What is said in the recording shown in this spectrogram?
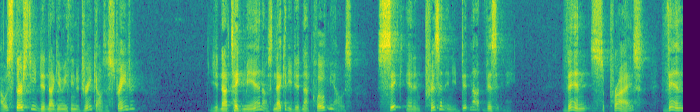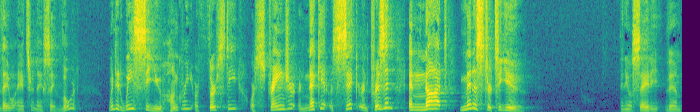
I was thirsty, you did not give me anything to drink. I was a stranger. You did not take me in. I was naked, you did not clothe me. I was sick and in prison, and you did not visit me. Then, surprise, then they will answer and they say, Lord, when did we see you hungry or thirsty or stranger or naked or sick or in prison and not minister to you? Then he'll say to them,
